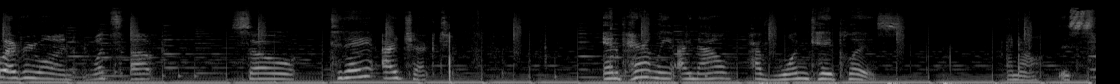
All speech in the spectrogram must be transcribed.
everyone. What's up? So, today I checked, and apparently I now have 1K plays. I know this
